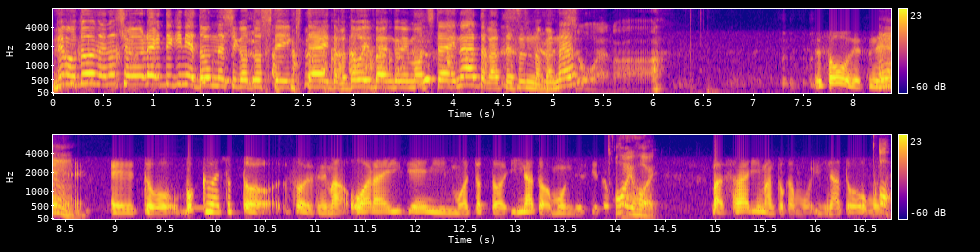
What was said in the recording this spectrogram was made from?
でもどうなの？将来的にはどんな仕事していきたいとか、どういう番組持ちたいなとかあってすんのかな？そうやな。そうですね。えっ、と、僕はちょっと、そうですね、まあ、お笑い芸人もちょっといいなとは思うんですけど、はいはい。まあ、サラリーマンとかもいいなと思いあ、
